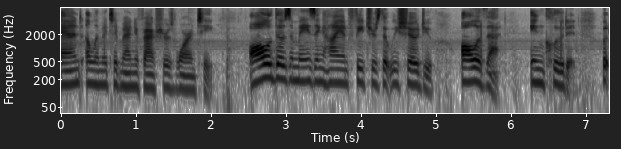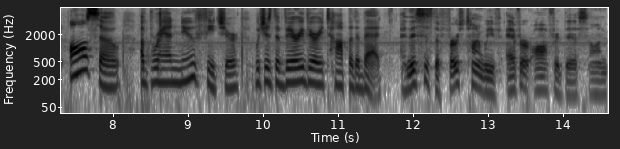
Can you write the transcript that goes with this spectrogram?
and a limited manufacturer's warranty. All of those amazing high end features that we showed you, all of that included. But also a brand new feature, which is the very, very top of the bed. And this is the first time we've ever offered this on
